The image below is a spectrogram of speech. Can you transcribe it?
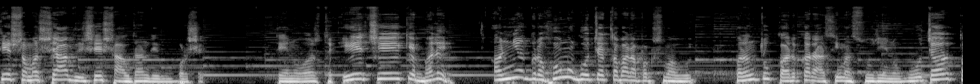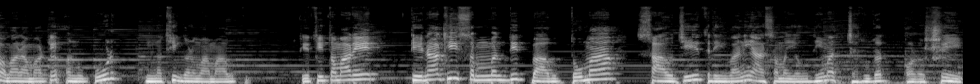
તે સમસ્યા વિશે સાવધાન રહેવું પડશે. તેનો અર્થ એ છે કે ભલે અન્ય ગ્રહોનું ગોચર તમારા પક્ષમાં હોય, પરંતુ કર્ક રાશિમાં સૂર્યનું ગોચર તમારા માટે અનુકૂળ નથી ગણવામાં આવતું. તેથી તમારે તેનાથી સંબંધિત બાબતોમાં સાવચેત રહેવાની આ સમય અવધિમાં જરૂરત પડશે.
